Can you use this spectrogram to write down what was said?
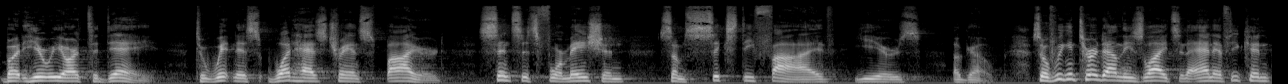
But here we are today to witness what has transpired since its formation some 65 years ago. So, if we can turn down these lights, and Anna, if you can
